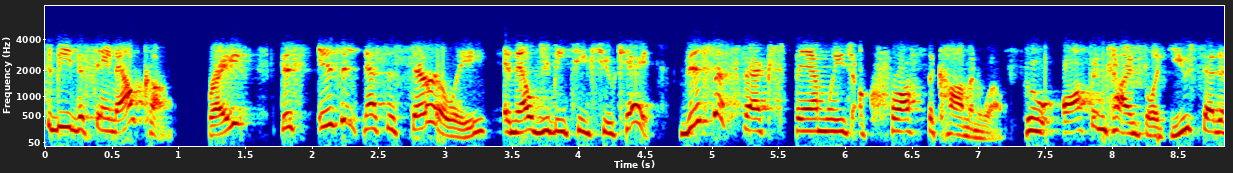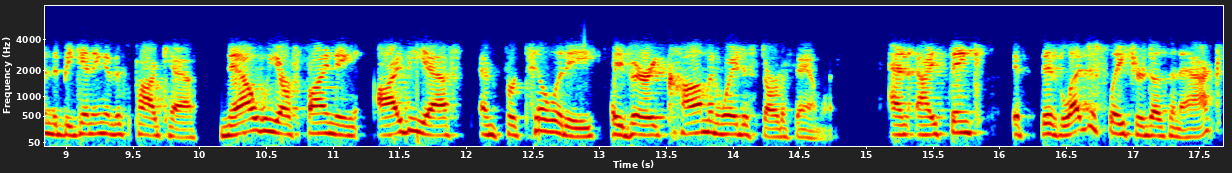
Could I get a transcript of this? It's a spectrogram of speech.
to be the same outcome, right? This isn't necessarily an LGBTQ case. This affects families across the Commonwealth who oftentimes, like you said in the beginning of this podcast, now we are finding IVF and fertility a very common way to start a family. And I think if the legislature doesn't act,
